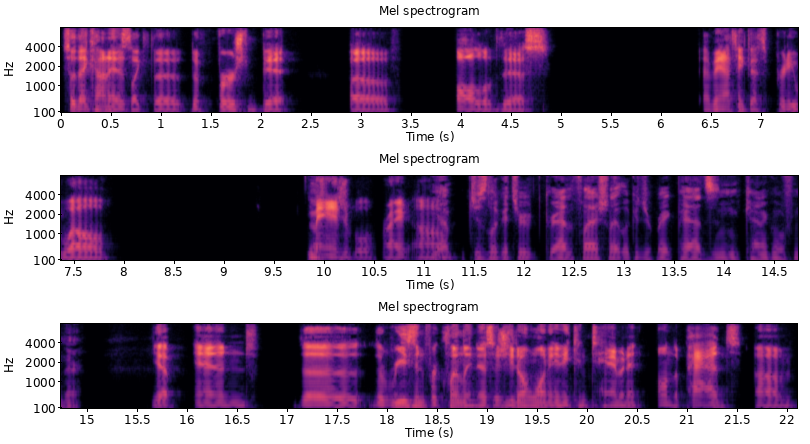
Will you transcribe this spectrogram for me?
so that kind of is like the the first bit of all of this. I mean, I think that's pretty well. Manageable, right? Um, yep. Just look at your grab the flashlight, look at your brake pads, and kind of go from there. Yep. And the the reason for cleanliness is you don't want any contaminant on the pads. Um,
